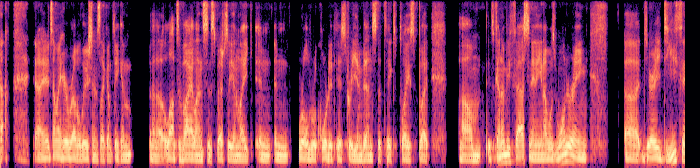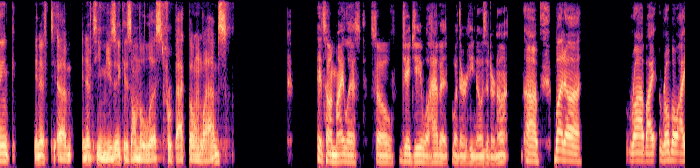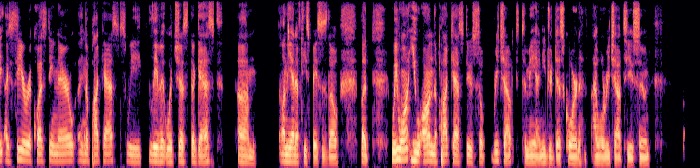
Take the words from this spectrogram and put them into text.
anytime I hear revolution, it's like I'm thinking uh, lots of violence, especially in like in in world recorded history events that takes place. But um, it's going to be fascinating. And I was wondering, uh, Jerry, do you think NFT, um, NFT music is on the list for Backbone Labs? It's on my list, so JG will have it whether he knows it or not. Uh, but uh, Rob, I Robo, I, I see you're requesting there in the podcasts. We leave it with just the guest. Um, on the NFT spaces though. But we want you on the podcast too. So reach out to me. I need your Discord. I will reach out to you soon.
